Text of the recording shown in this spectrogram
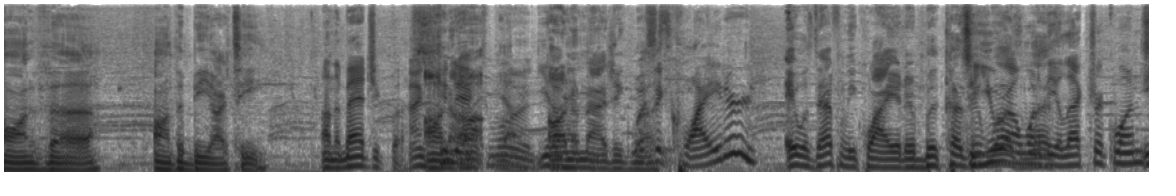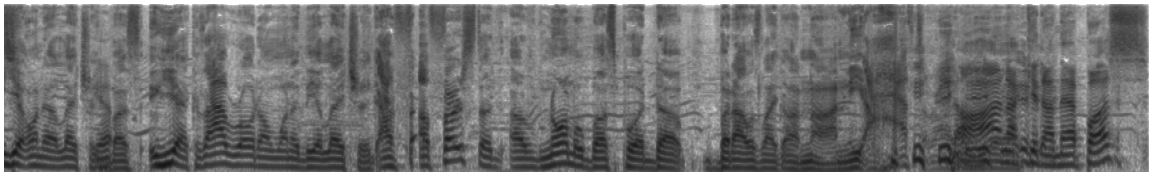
on the on the BRT. On the Magic Bus. On On the, Connect yeah, One. You don't on the Magic bus. Was it quieter? It was definitely quieter because So it you were was on one of the electric ones? Yeah, on the electric Yep. bus. Yeah, because I rode on one of the electric. I, at first, a, a normal bus pulled up, but I was like, oh no, I need, I have to ride. No, I'm not getting on that bus.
